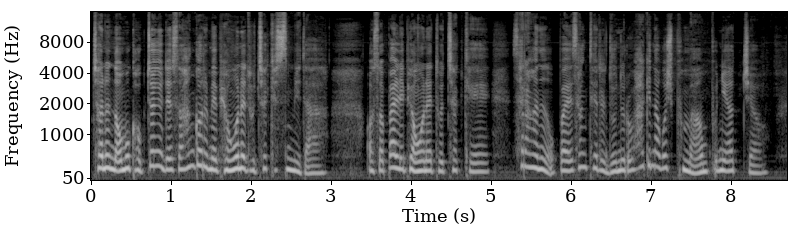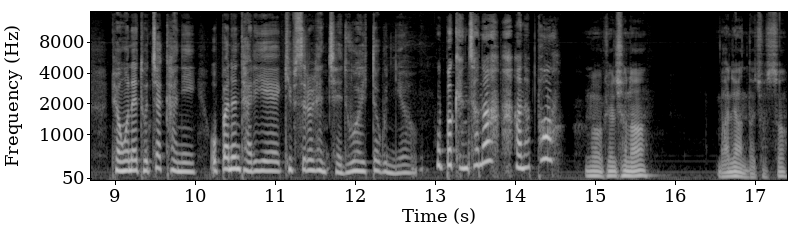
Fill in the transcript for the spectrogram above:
저는 너무 걱정이 돼서 한 걸음에 병원에 도착했습니다. 어서 빨리 병원에 도착해 사랑하는 오빠의 상태를 눈으로 확인하고 싶은 마음뿐이었죠. 병원에 도착하니 오빠는 다리에 깁스를 한 채 누워 있더군요. 오빠 괜찮아? 안 아파? 뭐 괜찮아. 많이 안 다쳤어.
